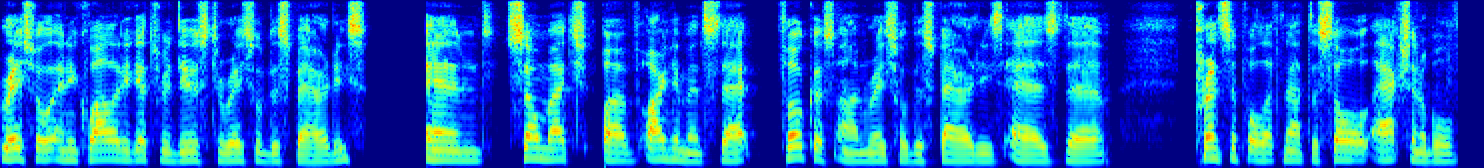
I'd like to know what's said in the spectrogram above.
Racial inequality gets reduced to racial disparities. And so much of arguments that focus on racial disparities as the principal, if not the sole actionable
